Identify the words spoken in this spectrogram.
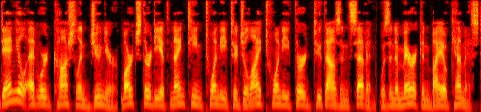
Daniel Edward Koshland Jr. (March 30, 1920 to July 23, 2007) was an American biochemist.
